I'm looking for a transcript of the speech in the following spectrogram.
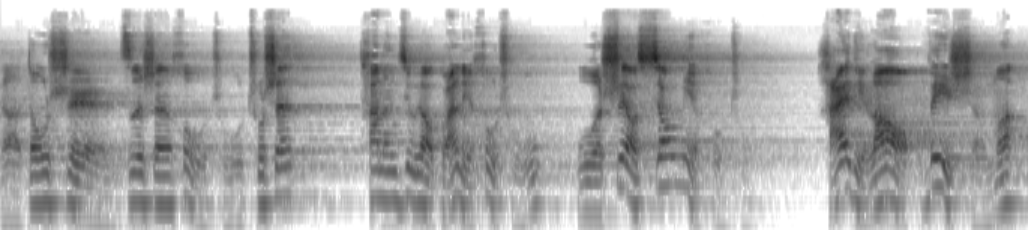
的都是资深后厨出身，他们就要管理后厨，我是要消灭后厨。海底捞为什么？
